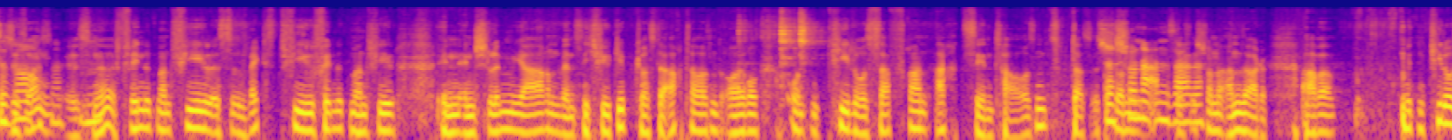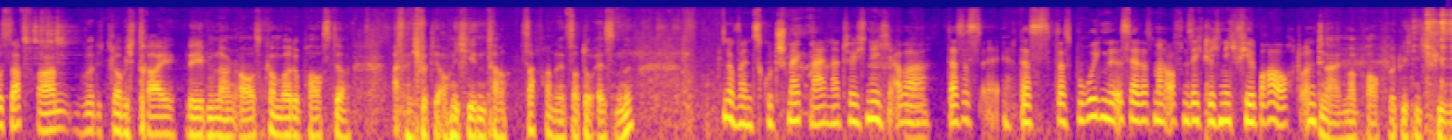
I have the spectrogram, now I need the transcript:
Saison, Saison ist. Ne? Ist, ne? Findet man viel, es wächst viel, findet man viel. In, in schlimmen Jahren, wenn es nicht viel gibt, kostet 8.000 Euro und ein Kilo Safran 18.000. Das ist das schon, schon eine Ansage. Das ist schon eine Ansage. Aber mit einem Kilo Safran würde ich, glaube ich, drei Leben lang auskommen, weil du brauchst ja, also ich würde ja auch nicht jeden Tag Safran-Risotto essen, ne? Nur wenn es gut schmeckt, nein, natürlich nicht. Aber nein. das ist das, das Beruhigende ist ja, dass man offensichtlich nicht viel braucht. Und nein, man braucht wirklich nicht viel.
